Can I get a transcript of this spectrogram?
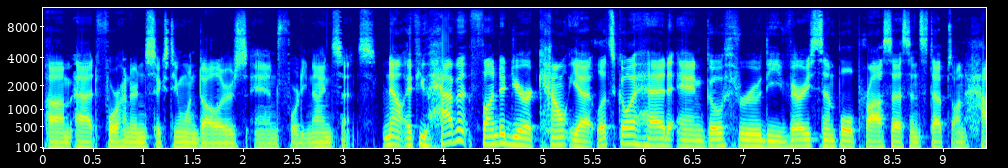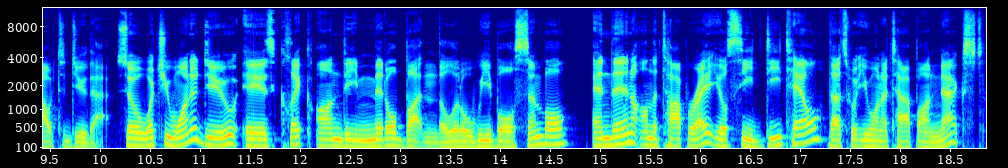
um, at $461.49. Now, if you haven't funded your account yet, let's go ahead and go through the very simple process and steps on how to do that. So what you want to do is click on the middle button, the little Webull symbol. And then on the top right, you'll see detail. That's what you want to tap on next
